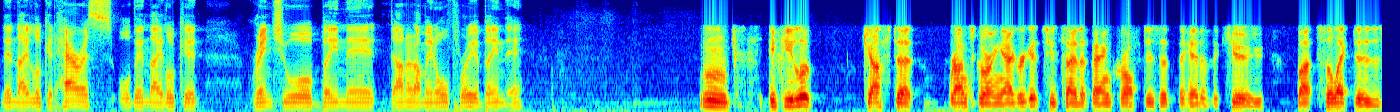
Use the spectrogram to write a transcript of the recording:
then they look at Harris or then they look at Renshaw, been there, done it. I mean, all three have been there. Mm. If you look just at run scoring aggregates, you'd say that Bancroft is at the head of the queue. But selectors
